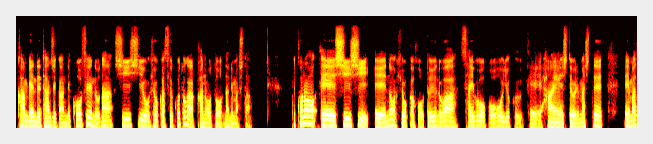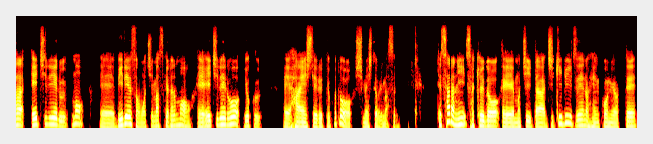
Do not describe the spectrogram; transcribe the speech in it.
簡便で短時間で高精度な CC を評価することが可能となりました。この、CC の評価法というのは細胞法をよく、反映しておりまして、また HDL も、BDS を用いますけれども、HDL をよく、反映しているということを示しております。で、さらに先ほど、えー用いた磁気ビーズへの変更によって、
